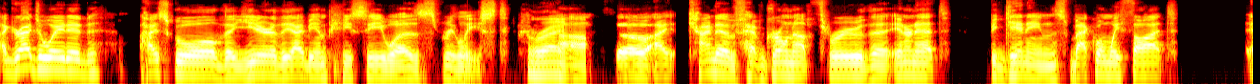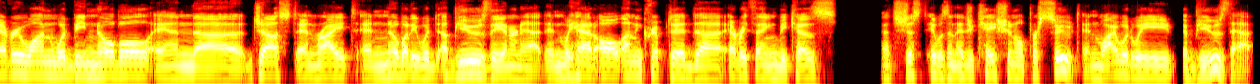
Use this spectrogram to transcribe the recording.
I graduated high school the year the IBM PC was released. Right. Uh, so I kind of have grown up through the internet beginnings back when we thought everyone would be noble and uh, just and right and nobody would abuse the internet and we had all unencrypted uh, everything because that's just it was an educational pursuit and why would we abuse that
